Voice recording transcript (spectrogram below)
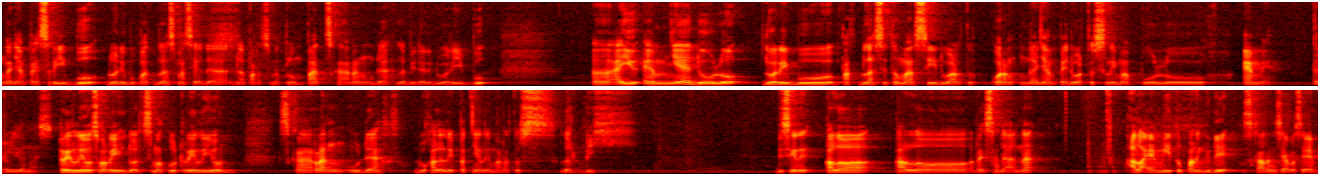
nggak nyampe 1000, 2014 masih ada 894, sekarang udah lebih dari 2000. Eh, AUM-nya dulu 2014 itu masih 200 kurang nggak nyampe 250 M ya. Triliun mas. Triliun sorry, 250 triliun. Sekarang udah dua kali lipatnya 500 lebih. Di sini kalau kalau reksadana kalau MI itu paling gede sekarang siapa sih M?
